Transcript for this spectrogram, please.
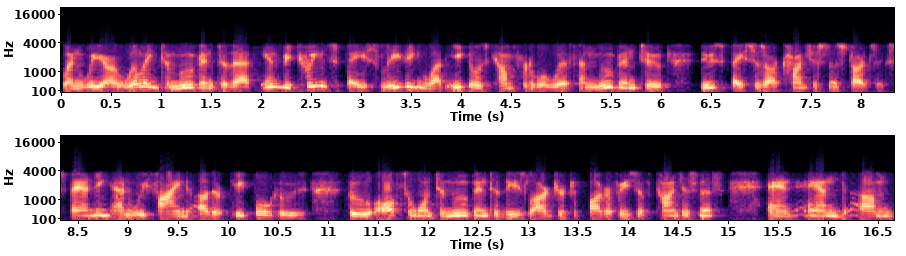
when we are willing to move into that in between space, leaving what ego is comfortable with, and move into new spaces, our consciousness starts expanding, and we find other people who who also want to move into these larger topographies of consciousness, and and um,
